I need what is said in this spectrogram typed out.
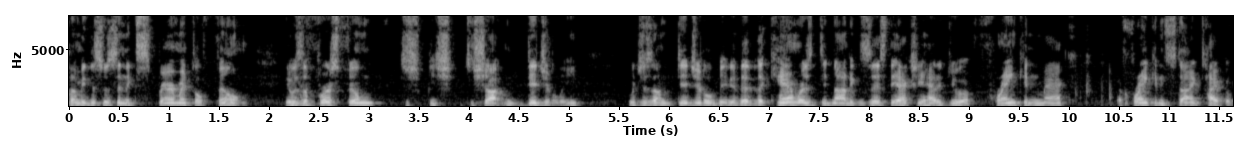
I mean, this was an experimental film. It was the first film to be sh- to shot in digitally. which is on digital video. The, the cameras did not exist. They actually had to do a Frankenmac, a Frankenstein type of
